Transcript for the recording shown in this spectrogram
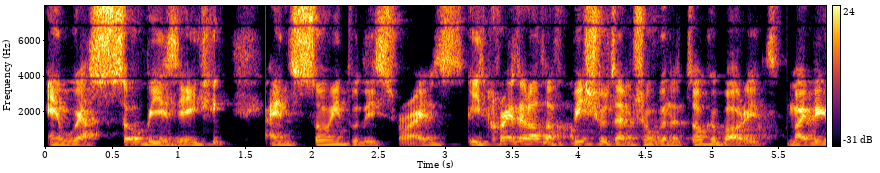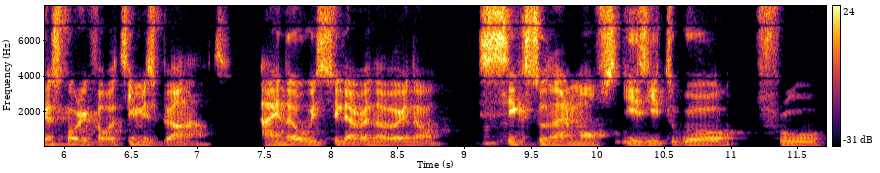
And we are so busy and so into this race. It creates a lot of issues. I'm sure we're going to talk about it. My biggest worry for the team is burnout. I know we still have another, you know, mm-hmm. six to nine months easy to go through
